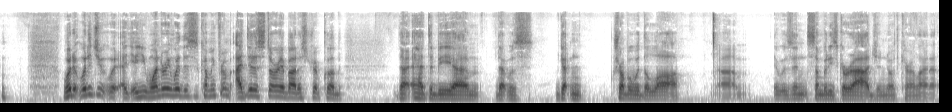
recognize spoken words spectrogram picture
what, what did you, what, are you wondering where this is coming from? I did a story about a strip club that had to be, um, that was, got in trouble with the law. Um, it was in somebody's garage in North Carolina.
